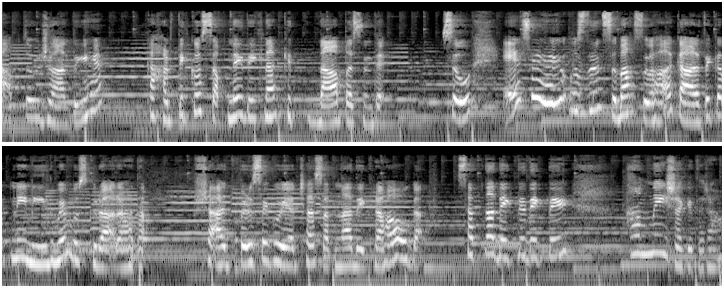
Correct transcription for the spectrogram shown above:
आप तो जानते हैं कार्तिक को सपने देखना कितना पसंद है। सो so, ऐसे ही उस दिन सुबह सुबह कार्तिक अपनी नींद में मुस्कुरा रहा था। शायद फिर से कोई अच्छा सपना देख रहा होगा। सपना देखते देखते हमेशा की तरह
